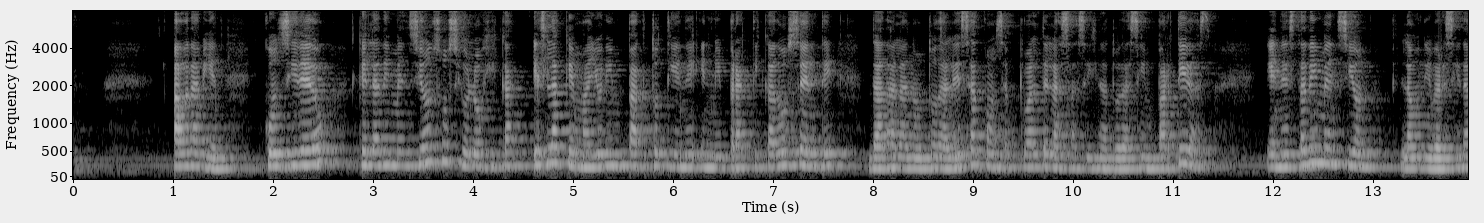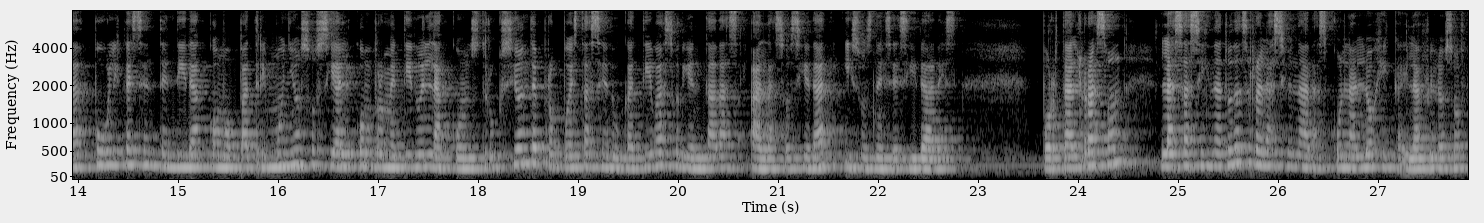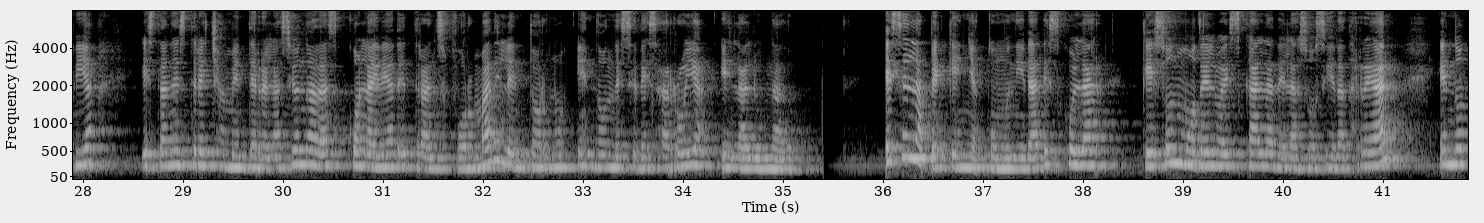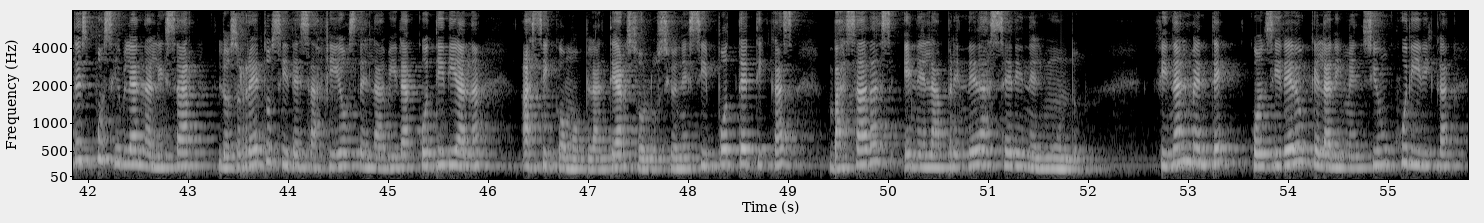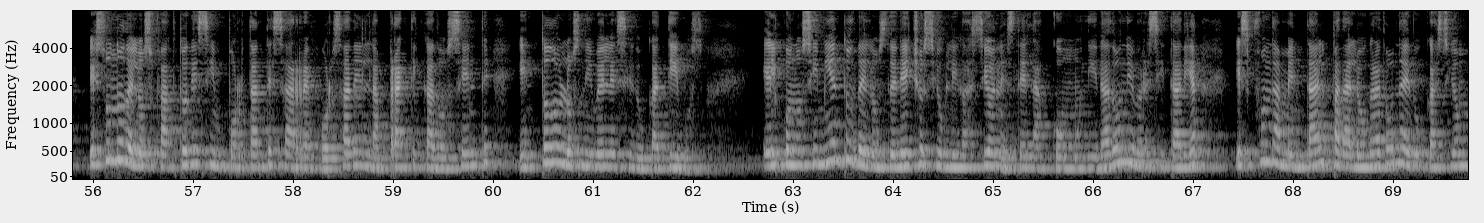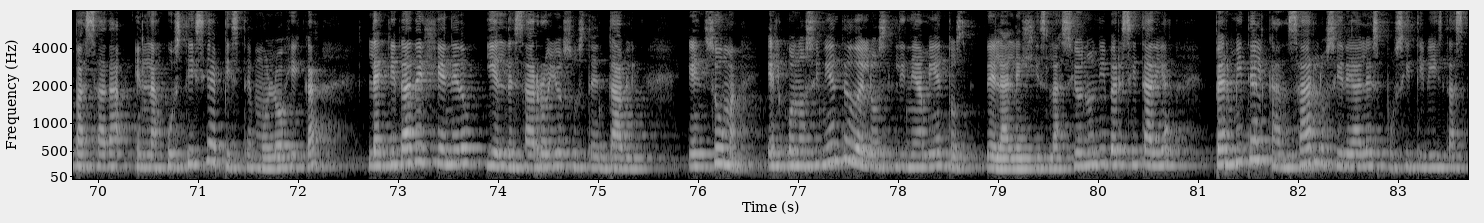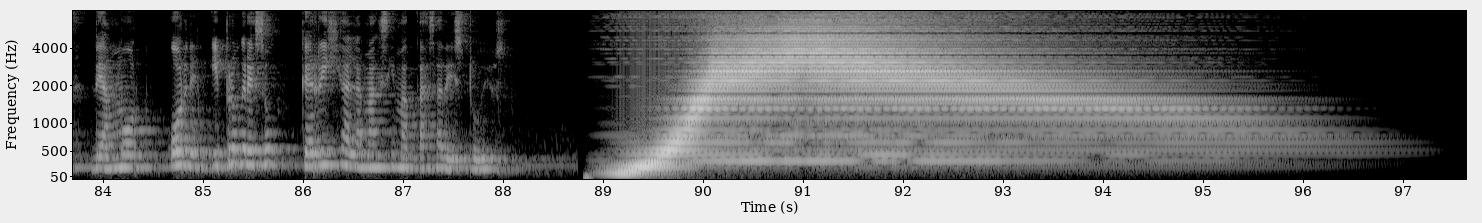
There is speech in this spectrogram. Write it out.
Ahora bien, considero que la dimensión sociológica es la que mayor impacto tiene en mi práctica docente, dada la naturaleza conceptual de las asignaturas impartidas, en esta dimensión, la universidad pública es entendida como patrimonio social comprometido en la construcción de propuestas educativas orientadas a la sociedad y sus necesidades. Por tal razón, las asignaturas relacionadas con la lógica y la filosofía están estrechamente relacionadas con la idea de transformar el entorno en donde se desarrolla el alumnado. Es en la pequeña comunidad escolar que es un modelo a escala de la sociedad real en donde es posible analizar los retos y desafíos de la vida cotidiana, así como plantear soluciones hipotéticas basadas en el aprender a ser en el mundo. Finalmente, considero que la dimensión jurídica es uno de los factores importantes a reforzar en la práctica docente en todos los niveles educativos, el conocimiento de los derechos y obligaciones de la comunidad universitaria es fundamental para lograr una educación basada en la justicia epistemológica, la equidad de género y el desarrollo sustentable. En suma, el conocimiento de los lineamientos de la legislación universitaria permite alcanzar los ideales positivistas de amor, orden y progreso que rige a la máxima casa de estudios.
